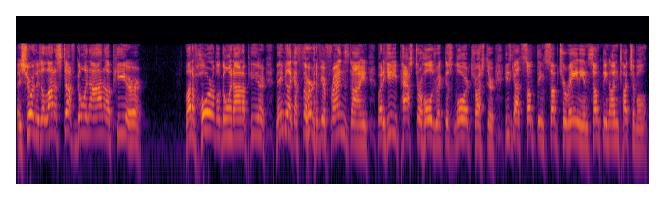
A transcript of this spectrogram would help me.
And sure, there's a lot of stuff going on up here. A lot of horrible going on up here. Maybe like a third of your friends dying. But he, Pastor Huldrych, this Lord truster, he's got something subterranean, something untouchable.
